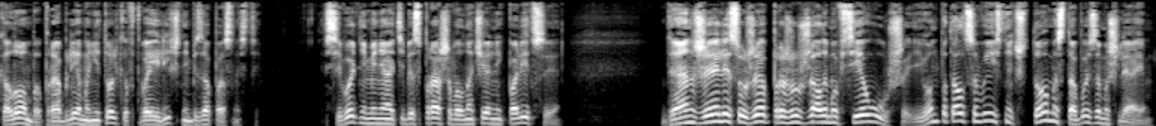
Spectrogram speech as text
Коломбо, проблема не только в твоей личной безопасности. Сегодня меня о тебе спрашивал начальник полиции. Де уже прожужжал ему все уши, и он пытался выяснить, что мы с тобой замышляем.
